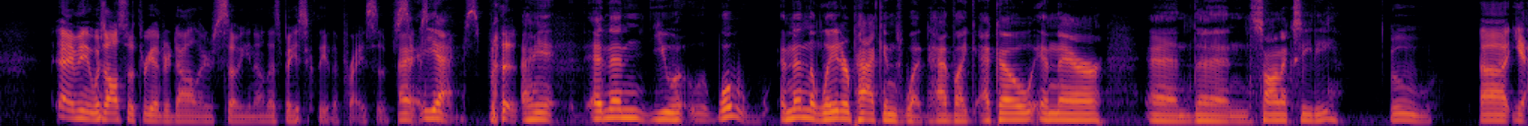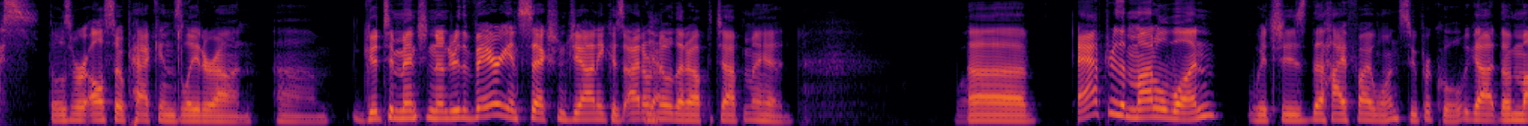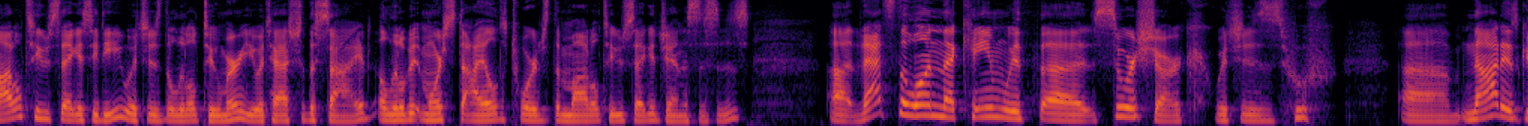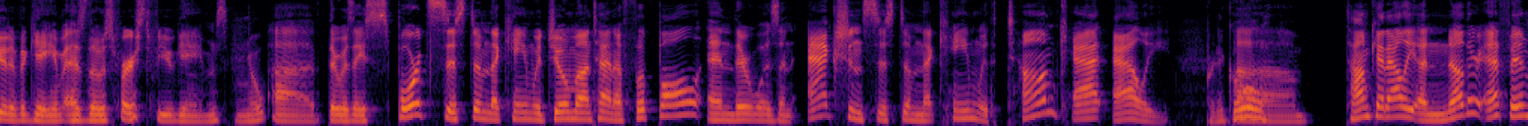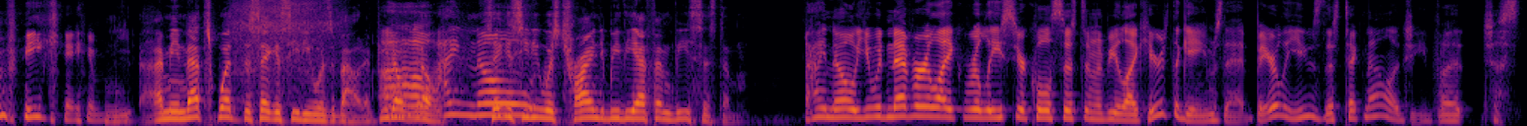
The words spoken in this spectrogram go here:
I mean, it was also three hundred dollars, so you know that's basically the price of Uh, six yeah. games. But I mean, and then you what? And then the later pack-ins what had like Echo in there, and then Sonic CD. ooh, uh, yes, those were also pack-ins later on. Um, good to mention under the variants section, Johnny, because I don't Yeah. know that off the top of my head. Well- Uh, after the Model One, which is the hi-fi one, super cool. We got the Model Two Sega CD, which is the little tumor you attach to the side, a little bit more styled towards the Model Two Sega Genesises. Uh, that's the one that came with uh, Sewer Shark, which is whew, um, not as good of a game as those first few games. Nope. Uh, there was a sports system that came with Joe Montana football, and there was an action system that came with Tomcat Alley. Pretty cool. Um, Tomcat Alley, another FMV game. I mean, that's what the Sega CD was about. If you don't Oh, know, I know. Sega CD was trying to be the FMV system. I know you would never like release your cool system and be like, here's the games that barely use this technology, but just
